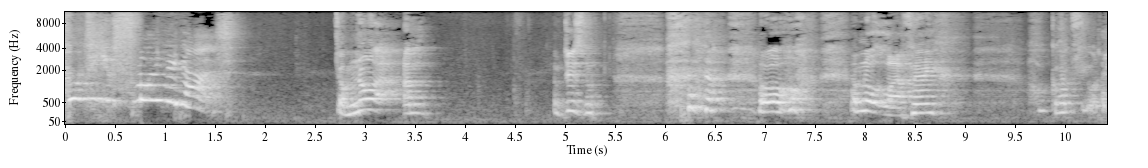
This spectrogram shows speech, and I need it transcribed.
what are you smiling at? I'm not. I'm. I'm just. oh, I'm not laughing. Oh God, Fiona.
